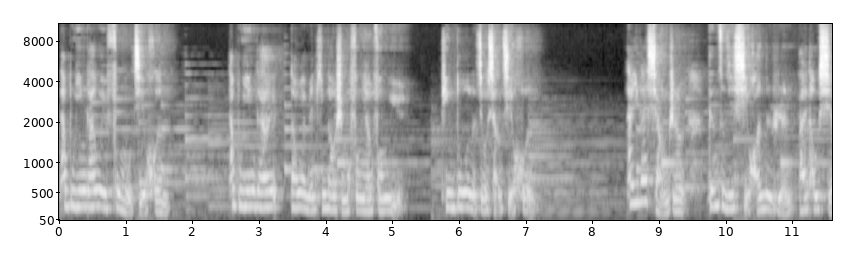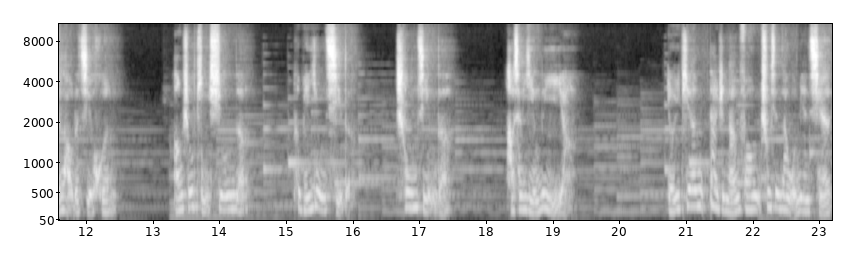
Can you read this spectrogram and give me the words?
他不应该为父母结婚，他不应该到外面听到什么风言风语，听多了就想结婚。他应该想着跟自己喜欢的人白头偕老的结婚，昂首挺胸的，特别硬气的，憧憬的。好像赢了一样。有一天，带着男方出现在我面前，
